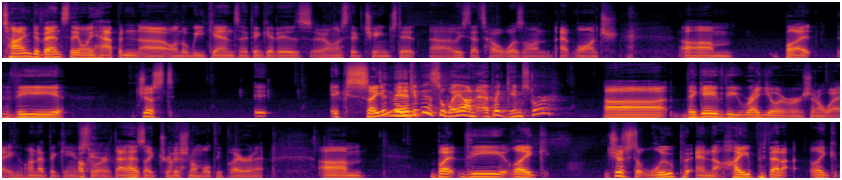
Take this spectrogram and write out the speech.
timed events. They only happen uh, on the weekends. I think it is, unless they've changed it. Uh, at least that's how it was on at launch. Um, but the just it, excitement. Didn't they give this away on Epic Game Store? Uh, they gave the regular version away on Epic Game Okay. Store. That has like traditional multiplayer in it. Um, but the like just loop and hype that like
